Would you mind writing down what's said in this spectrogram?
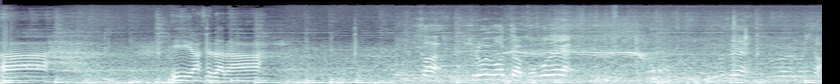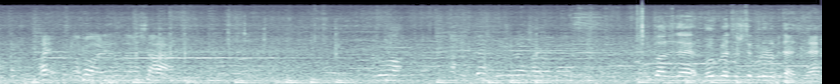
あーいい汗だな。さあ拾い終わったらここで。ません。拾い終わりました。はいどうもありがとうございました。これはあじゃあこちらになります。こういう感じで分別してくれるみたいですね。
